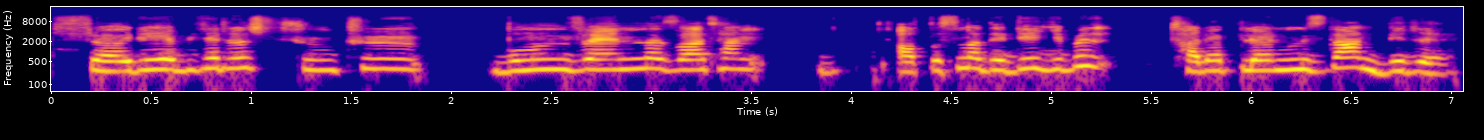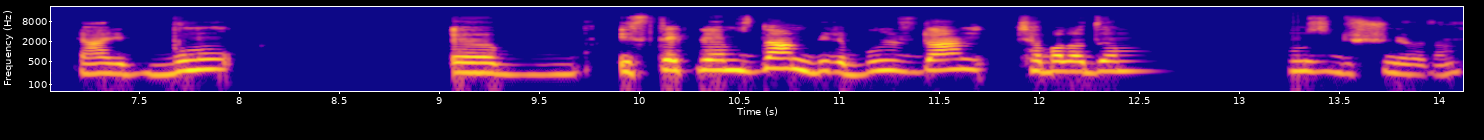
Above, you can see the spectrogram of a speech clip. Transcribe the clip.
Söyleyebiliriz çünkü bunun üzerine zaten Atlas'ın da dediği gibi taleplerimizden biri. Yani bunu e, isteklerimizden biri. Bu yüzden çabaladığımızı düşünüyorum.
